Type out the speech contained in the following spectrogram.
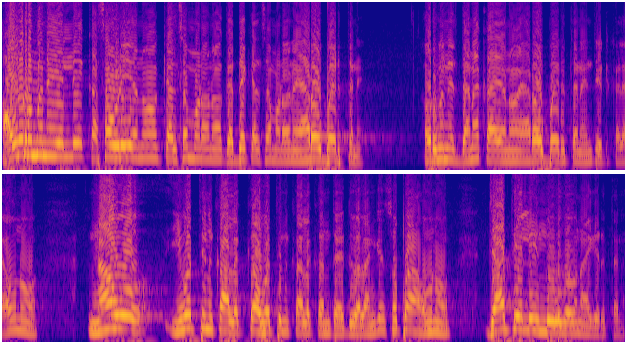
ಅವ್ರ ಮನೆಯಲ್ಲಿ ಕಸ ಹೊಡಿಯೋನೋ ಕೆಲಸ ಮಾಡೋನೋ, ಗದ್ದೆ ಕೆಲಸ ಮಾಡೋನೋ ಯಾರೋ ಒಬ್ಬ ಇರ್ತಾನೆ. ಅವ್ರ ಮನೇಲಿ ದನ ಕಾಯೋನೋ ಯಾರೋ ಒಬ್ಬ ಇರ್ತಾನೆ ಅಂತ ಇಟ್ಕೊಳ್ಳಿ. ಅವನು, ನಾವು ಇವತ್ತಿನ ಕಾಲಕ್ಕೆ, ಅವತ್ತಿನ ಕಾಲಕ್ಕೆ ಅಂತ ಇದ್ವಲ್ಲ ಹಂಗೆ ಸ್ವಲ್ಪ ಅವನು ಜಾತಿಯಲ್ಲಿ ಹಿಂದುಳಿದವನಾಗಿರ್ತಾನೆ.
